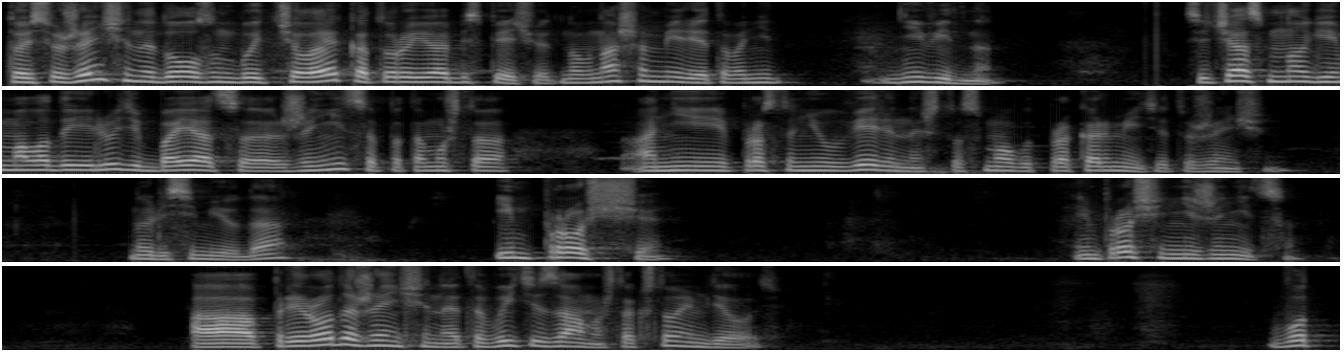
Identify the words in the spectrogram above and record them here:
То есть у женщины должен быть человек, который ее обеспечивает. Но в нашем мире этого не, не видно. Сейчас многие молодые люди боятся жениться, потому что они просто не уверены, что смогут прокормить эту женщину, ну или семью, да? Им проще, им проще не жениться. А природа женщины – это выйти замуж, так что им делать? Вот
